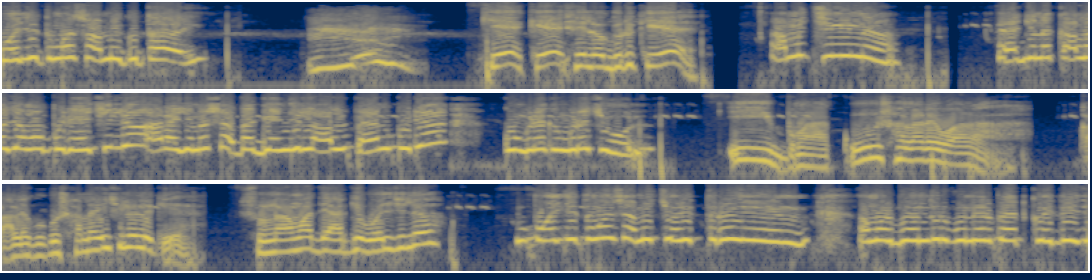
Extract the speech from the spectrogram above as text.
বলছে, তোমার স্বামী কোথায়? কে কে ছিল দুটো কে? আমি চিনি না। একজনে কালো জামা পরে ছিল, আর একজনে সাদা গেঞ্জি, লাল প্যান্ট পরে কুমড়ে কুমড়ে চুল। ই বাড়া, কোন শালারে বাড়া? কালো কুকুর শালাই ছিল নাকি? শোনা আমার যাকে বলছিল, বলছি তোমার স্বামী চরিত্রহীন আমার বন্ধুর বোনের পেট কই দিয়েছে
